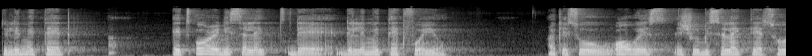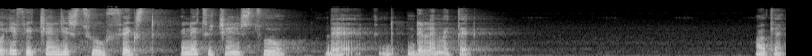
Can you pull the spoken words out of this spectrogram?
delimited it already select the delimited for you. Okay so always it should be selected. So if it changes to fixed you need to change to the delimited okay.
